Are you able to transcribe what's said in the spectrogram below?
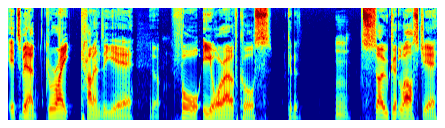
it's been a great calendar year Yeah. for EORL, of course. Could have Mm. so good last year.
